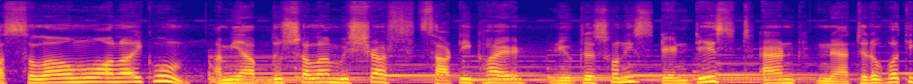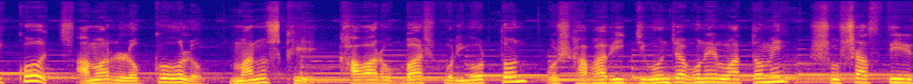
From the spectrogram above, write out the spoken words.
আসসালামু আলাইকুম। আমি Abdul Salam Biswas certified nutritionist dentist and naturopathic coach আমার লক্ষ্য হলো মানুষকে খাওয়ার অভ্যাস পরিবর্তন ও স্বাভাবিক জীবনযাপনের মাধ্যমে সুস্বাস্থ্যের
